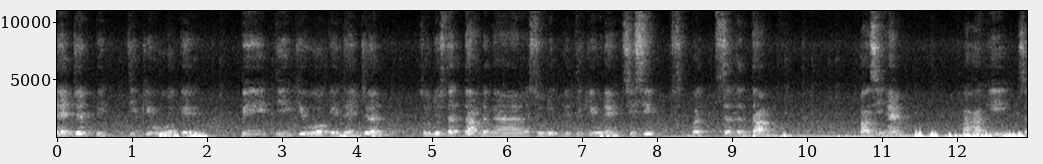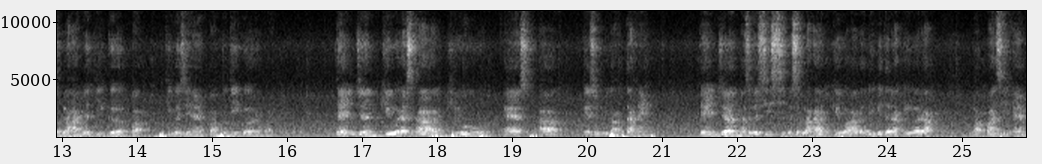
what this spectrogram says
Tangent PTQ okey PTQ okey tangent. Sudut setentang dengan sudut PTQ ni sisi setentang 4 cm bahagi sebelahan dia 3 4 3 cm 4 per 3 dapat. Tangent QSR QSR okay, sudut kat atas ni. Tangent maksudnya sisi bersebelahan QR tadi kita dah kira dah 8 cm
